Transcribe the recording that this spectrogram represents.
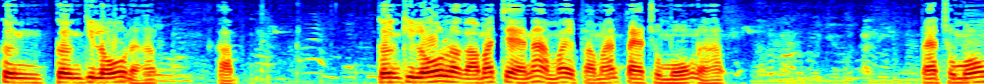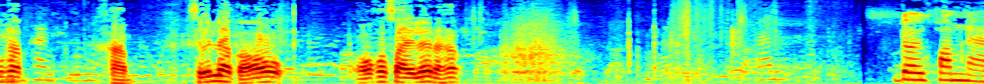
เกินเกินกิโลนะครับ ครับ เกินกิโลแล้วก็เอามาแจ่น้ำไว้ประมาณแปดชั่วโมงนะครับ แปดชั่วโมงครับ ครับ เสร็จแล้วก็เอาเอาเข้าใส่เลยนะครับ โดยความหนา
